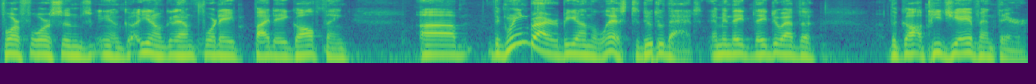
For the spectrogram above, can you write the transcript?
four foursomes. You know, go, you know, go down four day, five day golf thing. Um, the Greenbrier would be on the list to do, do that. I mean, they they do have the the golf PGA event there.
